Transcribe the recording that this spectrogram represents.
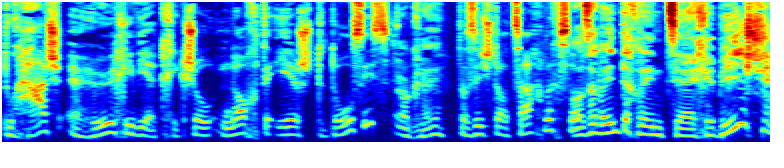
du hast eine höhere Wirkung schon nach der ersten Dosis. Okay. Das ist tatsächlich so. Also wenn du ein bisschen zähe bist.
